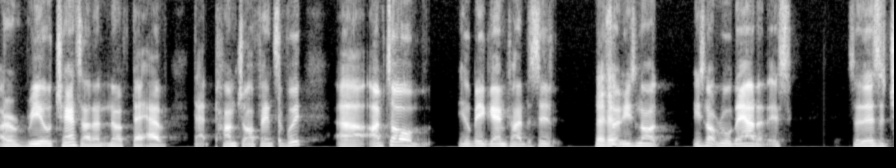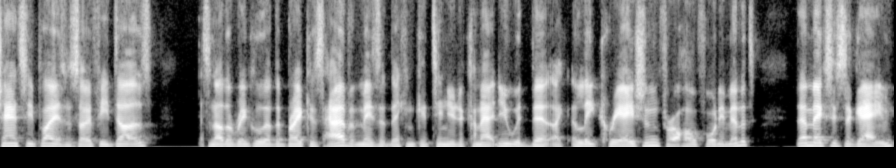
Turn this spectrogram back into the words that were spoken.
are a real chance. I don't know if they have that punch offensively. Uh, I'm told he'll be a game time decision, so he's not he's not ruled out of this. So there's a chance he plays, and so if he does, that's another wrinkle that the Breakers have. It means that they can continue to come at you with their like elite creation for a whole 40 minutes. That makes this a game.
